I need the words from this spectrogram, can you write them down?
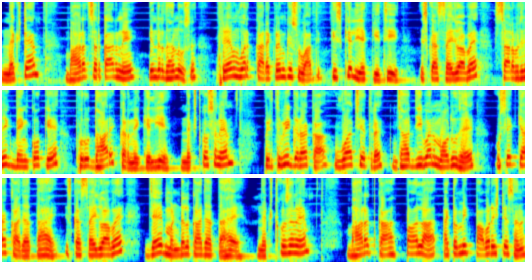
नेक्स्ट है, भारत सरकार ने इंद्रधनुष फ्रेमवर्क कार्यक्रम की शुरुआत किसके लिए की थी? इसका सही जवाब है सार्वजनिक बैंकों के पुनरुद्धार करने के लिए। नेक्स्ट क्वेश्चन है, पृथ्वी ग्रह का वह क्षेत्र जहाँ जीवन मौजूद है, उसे क्या कहा जाता है? इसका सही जवाब है जैव मंडल कहा जाता है। नेक्स्ट क्वेश्चन है, भारत का पहला एटॉमिक पावर स्टेशन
